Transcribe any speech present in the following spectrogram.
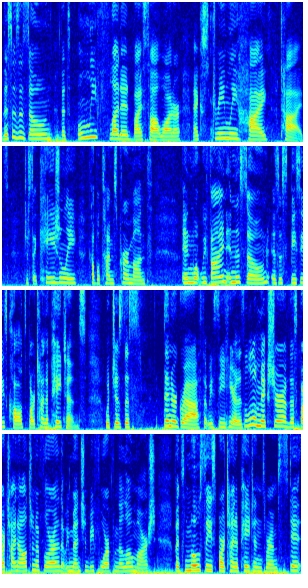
This is a zone that's only flooded by saltwater extremely high tides, just occasionally a couple times per month. And what we find in this zone is a species called Spartina patens, which is this thinner grass that we see here. There's a little mixture of the Spartina alterniflora that we mentioned before from the low marsh, but it's mostly Spartina patens where I'm sta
